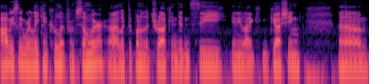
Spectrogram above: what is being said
obviously we're leaking coolant from somewhere uh, I looked up under the truck and didn't see any like gushing um,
